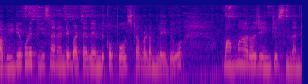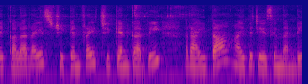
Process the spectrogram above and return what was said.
ఆ వీడియో కూడా తీశానండి బట్ అది ఎందుకో పోస్ట్ అవ్వడం లేదు. మా అమ్మ ఆ రోజు ఏం చేసిందంటే colour rice chicken fry chicken curry raita అయితే చేసిందండి.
